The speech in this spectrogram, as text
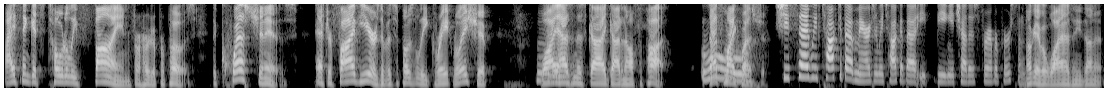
I think it's totally fine for her to propose. The question is after five years of a supposedly great relationship, why hasn't this guy gotten off the pot? That's my Hmm. Question. She said, We've talked about marriage and we talk about e- being each other's forever person. Okay, but why hasn't he done it?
